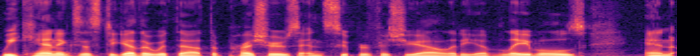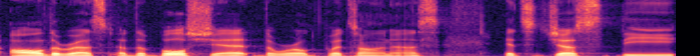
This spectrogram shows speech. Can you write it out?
We can't exist together without the pressures and superficiality of labels and all the rest of the bullshit the world puts on us. It's just the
